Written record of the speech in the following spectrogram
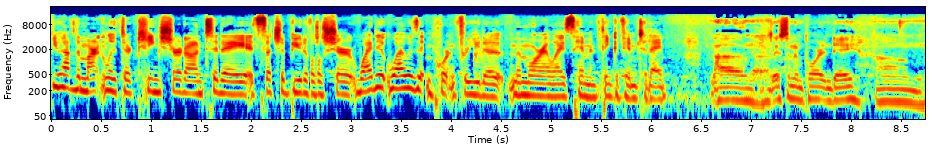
You have the Martin Luther King shirt on today. It's such a beautiful shirt. Why did why was it important for you to memorialize him and think of him today? Um, it's an important day, um,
